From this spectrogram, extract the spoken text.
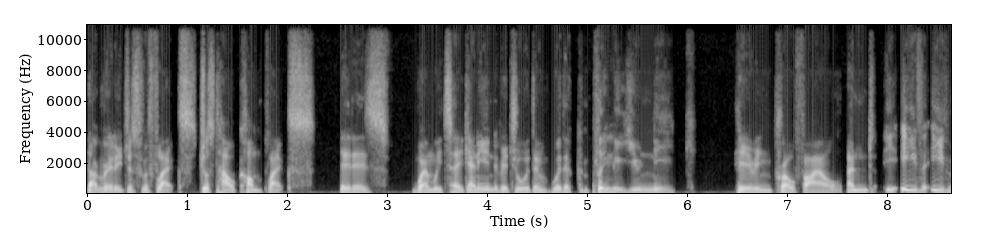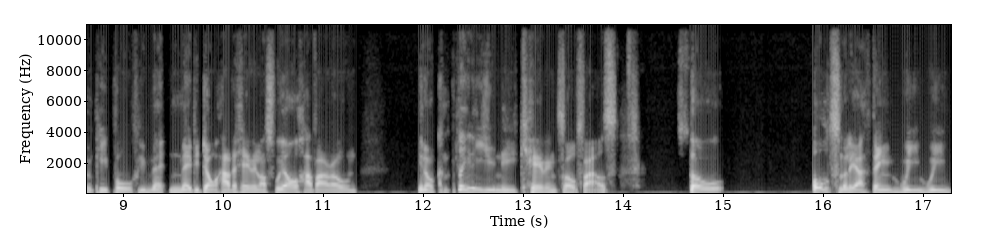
that really just reflects just how complex it is when we take any individual with a with a completely unique hearing profile, and even even people who may, maybe don't have a hearing loss, we all have our own, you know, completely unique hearing profiles. So ultimately, I think we we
